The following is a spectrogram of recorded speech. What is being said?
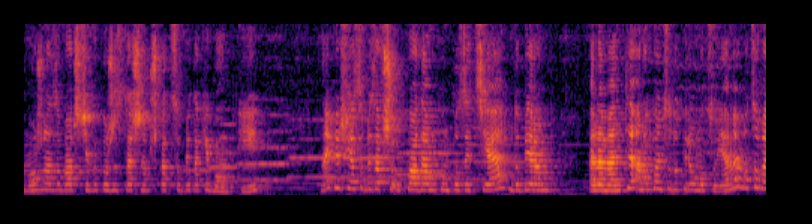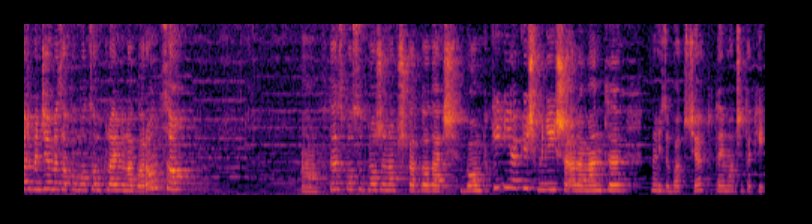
Można, zobaczcie, wykorzystać na przykład sobie takie bombki. Najpierw ja sobie zawsze układam kompozycję, dobieram elementy, a na końcu dopiero mocujemy. Mocować będziemy za pomocą kleju na gorąco. W ten sposób można na przykład dodać bombki i jakieś mniejsze elementy. No i zobaczcie, tutaj macie taki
